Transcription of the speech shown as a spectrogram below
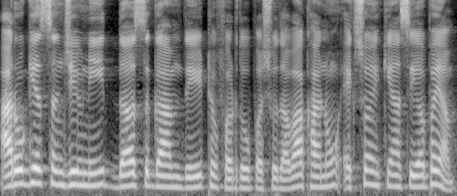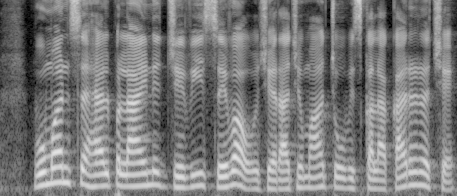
Arogya Sanjivani દસ ગામ દીઠ ફરતું પશુ દવાખાનું એકસો એક્યાસી અભયમ. વુમન્સ હેલ્પલાઇન જેવી સેવાઓ જે રાજ્યમાં ચોવીસ કલાક કાર્યરત છે.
